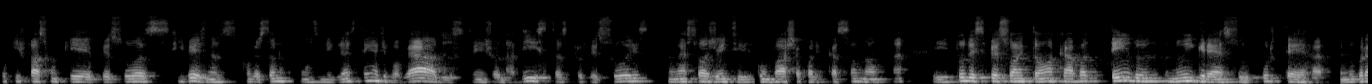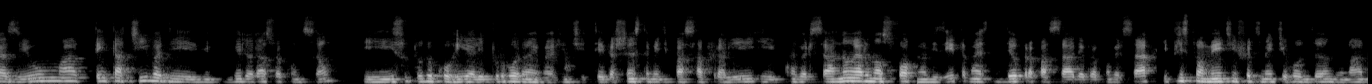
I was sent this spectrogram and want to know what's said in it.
o que faz com que pessoas, e veja, nós conversando com os imigrantes, tem advogados, tem jornalistas, professores, não é só gente com baixa qualificação, não. Né? E todo esse pessoal, então, acaba tendo no ingresso por terra no Brasil uma tentativa de, melhorar sua condição. E isso tudo ocorria ali por Roraima. A gente teve a chance também de passar por ali e conversar. Não era o nosso foco na visita, mas deu para passar, deu para conversar. E principalmente, infelizmente, rodando lá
